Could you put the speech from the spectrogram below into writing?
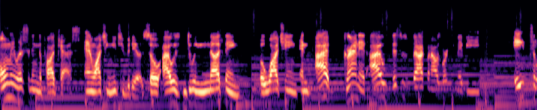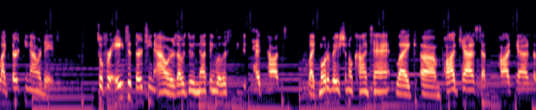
only listening to podcasts and watching youtube videos. So i was doing nothing but watching. And i granted i this was back when i was working maybe eight to like 13 hour days so for eight to 13 hours, I was doing nothing but listening to TED Talks, like motivational content, like um, podcasts after podcast after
